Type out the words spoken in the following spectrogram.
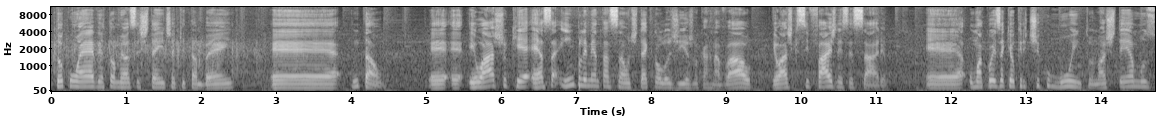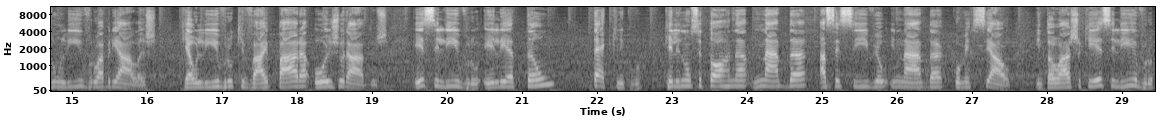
Estou com o Everton, meu assistente aqui também. É... Então, é, é, eu acho que essa implementação de tecnologias no carnaval, eu acho que se faz necessária. É, uma coisa que eu critico muito, nós temos um livro Abre Alas, que é o livro que vai para os jurados. Esse livro, ele é tão técnico, que ele não se torna nada acessível e nada comercial. Então eu acho que esse livro,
